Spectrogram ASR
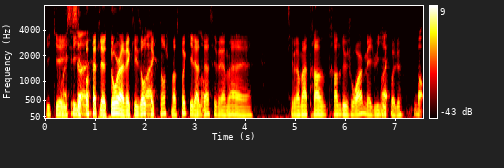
Puis qu'il Ouais, c'est il a ça, pas hein. fait le tour avec les autres. Ouais. Fait que non, je pense pas qu'il est là-dedans. C'est vraiment. euh, c'est vraiment 30, 32 joueurs, mais lui, il Ouais. est pas là. Bon,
